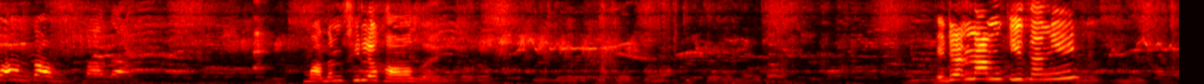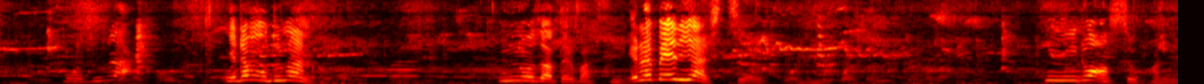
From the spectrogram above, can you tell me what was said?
বাদাম। বাদাম ছিলে খাওয়া যায়। এটার নাম কি জানি? এটা মধুরা না। অন্য জাতের পাখি। এটা বেরিয়ে আসছে। কুমিরও আছে ওখানে।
